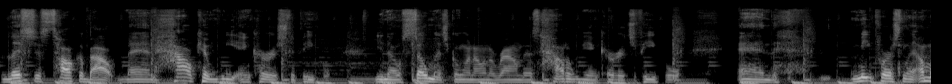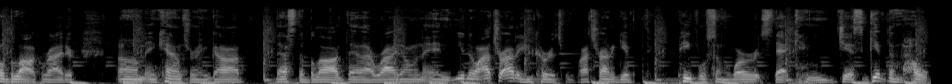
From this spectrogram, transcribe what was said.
let's just talk about, man, how can we encourage the people? You know, so much going on around us. How do we encourage people? And me personally, I'm a blog writer. Um, Encountering God, that's the blog that I write on. And, you know, I try to encourage people. I try to give people some words that can just give them hope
